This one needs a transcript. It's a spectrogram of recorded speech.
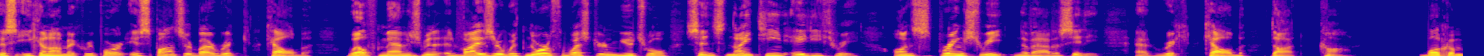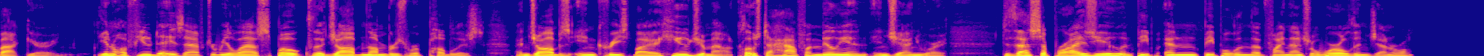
This economic report is sponsored by Rick Kalb, wealth management advisor with Northwestern Mutual since 1983 on Spring Street, Nevada City at rickkalb.com. Welcome back, Gary. You know, a few days after we last spoke, the job numbers were published, and jobs increased by a huge amount, close to half a million in January. Did that surprise you and people and people in the financial world in general?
